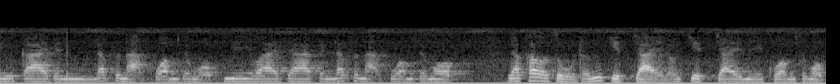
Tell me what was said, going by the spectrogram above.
มีกายเป็นลักษณะความสงบ มีวาจาเป็นลักษณะความสงบ แล้วเข้าสู่ถึงจิตใจแล้วจิตใจมีความสงบ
